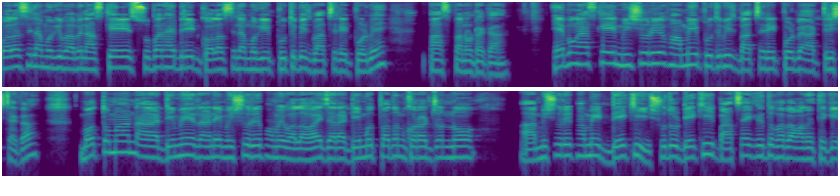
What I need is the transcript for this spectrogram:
গলাশিলা মুরগি পাবেন, আজকে সুপার হাইব্রিড গলাশিলা মুরগির প্রতি বাচ্চা রেট পড়বে পাঁচপান্ন টাকা। এবং আজকে মিশরীয় ফার্মে প্রতি পিস বাচ্চা রেট পড়বে আটত্রিশ টাকা। বর্তমান ডিমের রানে মিশরীয় ফার্মে বলা হয়, যারা ডিম উৎপাদন করার জন্য মিশরীয় ফার্মে ডেকি, শুধু ডেকি বাছাইকৃত ভাবে আমাদের থেকে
